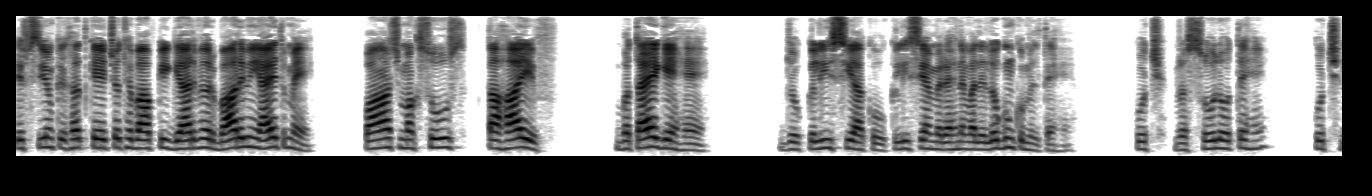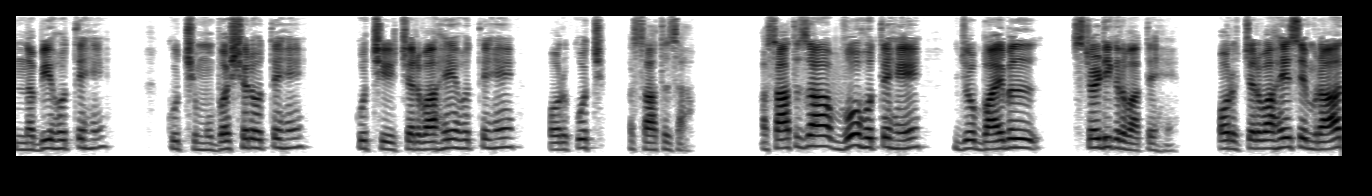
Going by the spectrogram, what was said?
افسیوں کے خط کے چوتھے باپ کی گیارہویں اور بارہویں آیت میں پانچ مخصوص تحائف بتائے گئے ہیں۔ جو کلیسیا کو، کلیسیا میں رہنے والے لوگوں کو ملتے ہیں۔ کچھ رسول ہوتے ہیں، کچھ نبی ہوتے ہیں، کچھ مبشر ہوتے ہیں، کچھ چرواہے ہوتے ہیں اور کچھ اساتذہ۔ اساتذہ وہ ہوتے ہیں جو بائبل اسٹڈی کرواتے ہیں۔ اور چرواہے سے مراد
